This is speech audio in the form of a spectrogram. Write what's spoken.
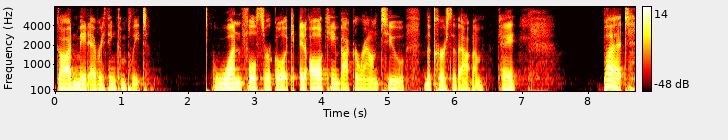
God made everything complete. One full circle, it, it all came back around to the curse of Adam. Okay. But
